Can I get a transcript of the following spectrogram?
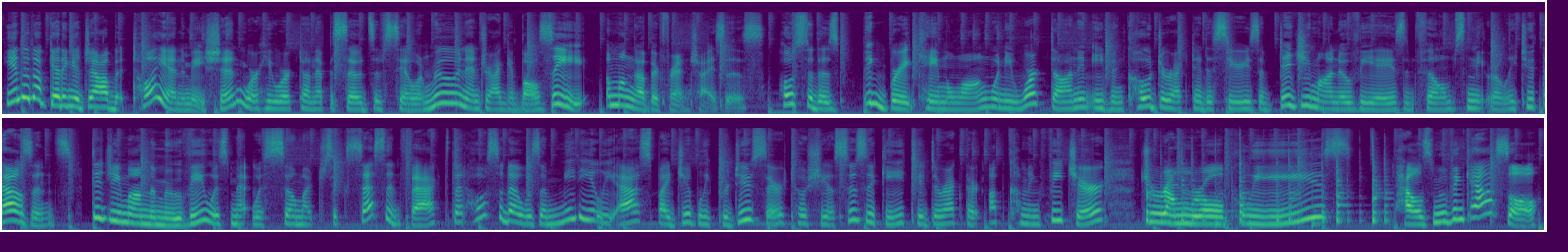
He ended up getting a job at Toei Animation, where he worked on episodes of Sailor Moon and Dragon Ball Z, among other franchises. Hosoda's big break came along when he worked on and even co-directed a series of Digimon OVAs and films in the early 2000s. Digimon the movie was met with so much success, in fact, that Hosoda was immediately asked by Ghibli producer Toshio Suzuki to direct their upcoming feature, drumroll please, Howl's Moving Castle.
